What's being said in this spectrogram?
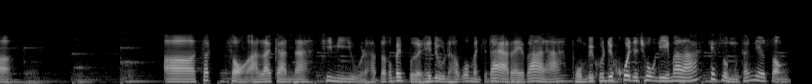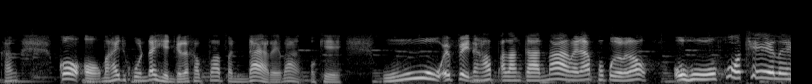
อ อ่อสักสองอันแล้วกันนะ ที่มีอยู่นะครับแล้วก็ไปเปิดให้ดูนะครับว่ามันจะได้อะไรบ้างนะผมเป็นคนที่โคตรจะโชคดีมากนะแค่สุ่มครั้งเดียวสองครั้ง ก็ออกมาให้ทุกคนได้เห็นกันแล้วครับว่ามันได้อะไรบ้างโอเคโอ้เอฟเฟกต์นะครับอลังการมากเลยนะพอเปิดมาแล้วโอ้โหโคตรเท่เลย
